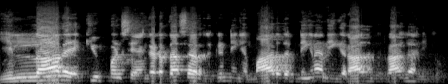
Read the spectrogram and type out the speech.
இல்லாத எக்யூப்மெண்ட்ஸ் என்கிட்ட தான் சார் இருக்குன்னு நீங்க மாறு தட்டினீங்கன்னா நீங்க ராகு ராகு அடிக்கும்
